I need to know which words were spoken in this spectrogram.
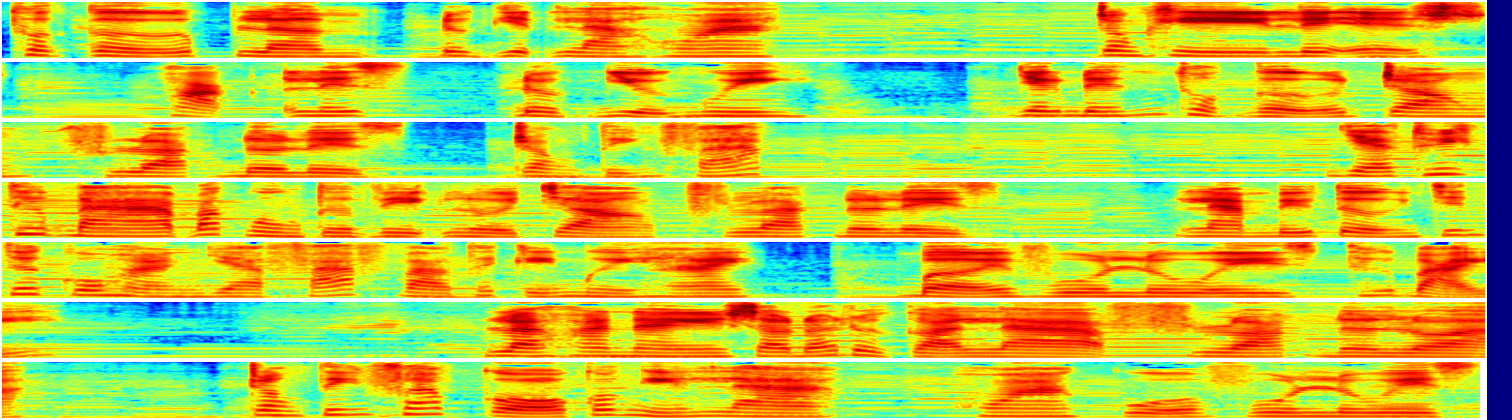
Thuật ngữ plum được dịch là hoa, trong khi Lish hoặc Lis được giữ nguyên dẫn đến thuật ngữ trong Fleur de Lis trong tiếng Pháp. Giả thuyết thứ ba bắt nguồn từ việc lựa chọn Fleur de Lis làm biểu tượng chính thức của hoàng gia Pháp vào thế kỷ 12 bởi vua Louis thứ bảy. Loài hoa này sau đó được gọi là Fleur de Loire. Trong tiếng Pháp cổ có nghĩa là hoa của vua Louis,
